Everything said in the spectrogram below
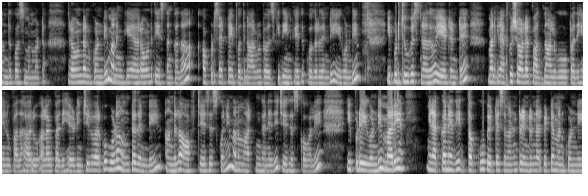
అందుకోసం అనమాట రౌండ్ అనుకోండి మనకి రౌండ్ తీస్తాం కదా అప్పుడు సెట్ అయిపోద్ది నార్మల్ బ్లౌజ్కి దీనికైతే కుదరదండి ఇగోండి. ఇప్పుడు చూపిస్తున్నది ఏంటంటే మనకి నెక్ షోల్డర్ పద్నాలుగు పదిహేను పదహారు అలాగే పదిహేడు ఇంచుల వరకు కూడా ఉంటుందండి. అందులో ఆఫ్ చేసేసుకొని మనం మార్కింగ్ అనేది చేసేసుకోవాలి. ఇప్పుడు ఇగోండి మరి నెక్ అనేది తక్కువ పెట్టేసామంటే రెండున్నర పెట్టామనుకోండి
